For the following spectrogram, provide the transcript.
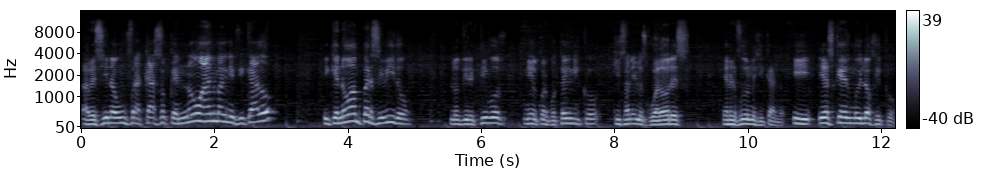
avecina un fracaso que no han magnificado y que no han percibido los directivos ni el cuerpo técnico, quizá ni los jugadores en el fútbol mexicano. Y, es que es muy lógico.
